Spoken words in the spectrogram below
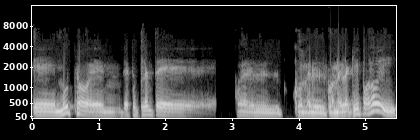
eh, mucho en- de suplente con el, con el, con el equipo, ¿no? Y,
